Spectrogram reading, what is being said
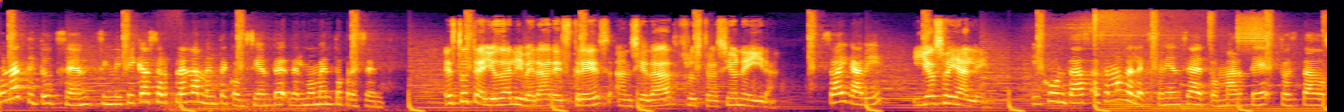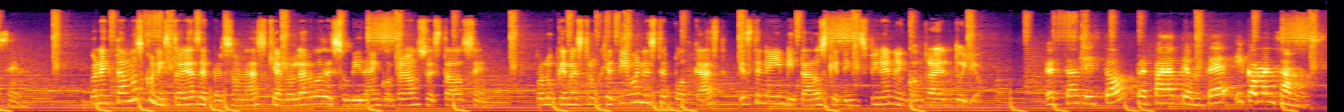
Una actitud zen significa ser plenamente consciente del momento presente. Esto te ayuda a liberar estrés, ansiedad, frustración e ira. Soy Gaby. Y yo soy Ale. Y juntas hacemos de la experiencia de tomarte tu estado zen. Conectamos con historias de personas que a lo largo de su vida encontraron su estado zen, por lo que nuestro objetivo en este podcast es tener invitados que te inspiren a encontrar el tuyo. ¿Estás listo? Prepárate un té y comenzamos.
